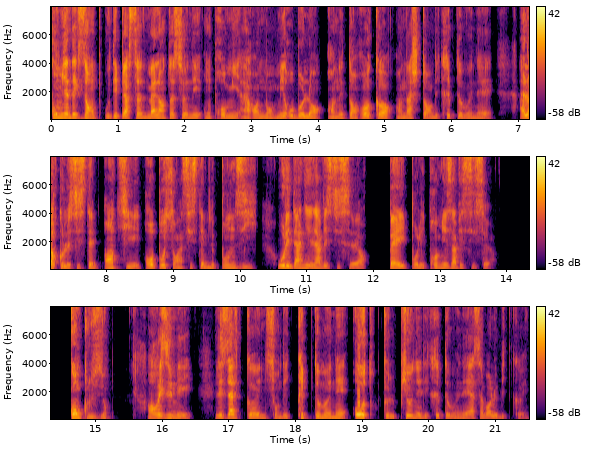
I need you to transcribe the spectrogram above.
Combien d'exemples où des personnes mal intentionnées ont promis un rendement mirobolant en étant record en achetant des crypto-monnaies, alors que le système entier repose sur un système de Ponzi où les derniers investisseurs payent pour les premiers investisseurs Conclusion. En résumé, les altcoins sont des crypto-monnaies autres que le pionnier des crypto-monnaies, à savoir le Bitcoin.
